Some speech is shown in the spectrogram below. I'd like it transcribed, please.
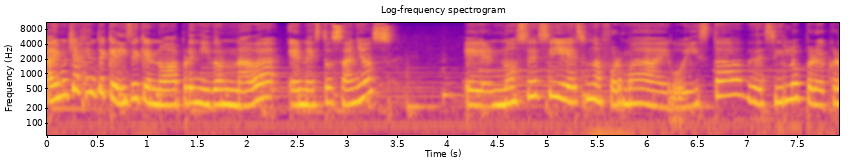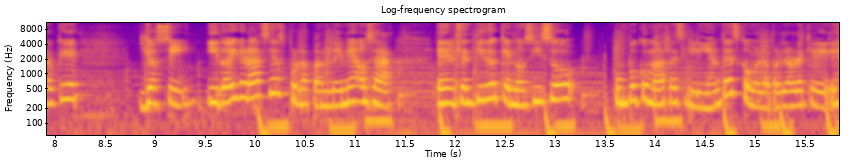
hay mucha gente que dice que no ha aprendido nada en estos años. Eh, no sé si es una forma egoísta de decirlo, pero creo que yo sí. Y doy gracias por la pandemia, o sea, en el sentido que nos hizo un poco más resilientes, como la palabra que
